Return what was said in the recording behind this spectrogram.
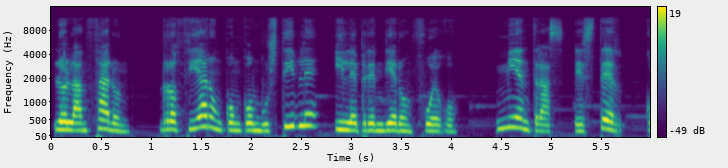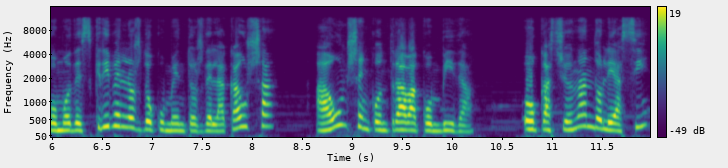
lo lanzaron, rociaron con combustible y le prendieron fuego. Mientras Esther, como describen los documentos de la causa, aún se encontraba con vida, ocasionándole así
